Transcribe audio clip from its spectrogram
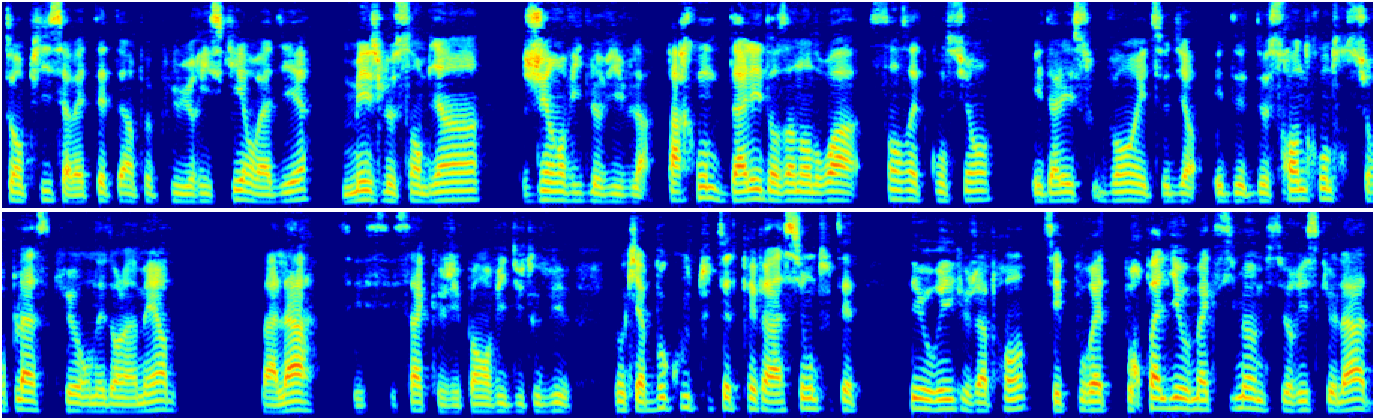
Tant pis, ça va être peut-être un peu plus risqué, on va dire, mais je le sens bien j'ai envie de le vivre là. Par contre, d'aller dans un endroit sans être conscient et d'aller sous le vent et de se dire et de, se rendre compte sur place qu'on est dans la merde, bah là, c'est ça que j'ai pas envie du tout de vivre. Donc il y a beaucoup toute cette préparation, toute cette théorie que j'apprends, c'est pour être pour pallier au maximum ce risque-là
